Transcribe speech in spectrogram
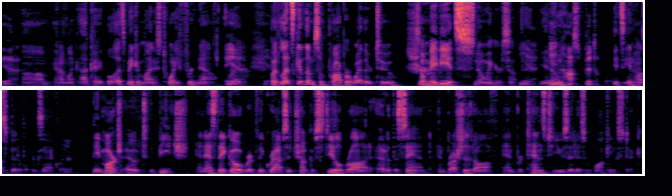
Yeah. Um, and I'm like, okay, well, let's make it minus 20 for now. Yeah, Right? yeah. But let's give them some proper weather too. Sure. So maybe it's snowing or something. Yeah. You know? Inhospitable. It's inhospitable, exactly. They march out to the beach, and as they go, Ripley grabs a chunk of steel rod out of the sand and brushes it off and pretends to use it as a walking stick.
